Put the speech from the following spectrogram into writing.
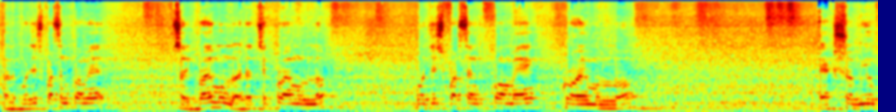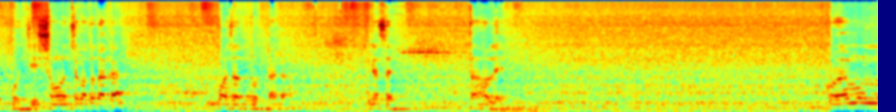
তাহলে পঁচিশ পার্সেন্ট কমে সরি ক্রয় মূল্য, এটা হচ্ছে ক্রয় মূল্য। পঁচিশ পার্সেন্ট কমে ক্রয় মূল্য। একশো বিয়োগ পঁচিশ, সমান হচ্ছে কত টাকা? পঁচাত্তর টাকা। ঠিক আছে? তাহলে ক্রয় মূল্য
